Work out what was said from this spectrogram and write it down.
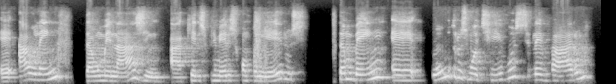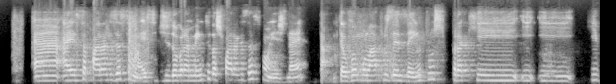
é, além da homenagem àqueles primeiros companheiros, também é, outros motivos levaram a, a, essa paralisação, a esse desdobramento das paralisações, né? Tá, então vamos lá para os exemplos para que, que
